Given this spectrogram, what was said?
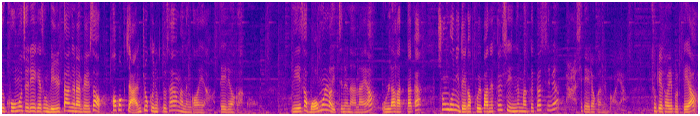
그 고무줄이 계속 밀당을 하면서 허벅지 안쪽 근육도 사용하는 거예요. 내려가고 위에서 머물러 있지는 않아요. 올라갔다가 충분히 내가 골반을 펼 수 있는 만큼 폈으면 다시 내려가는 거예요. 두 개 더 해볼게요.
